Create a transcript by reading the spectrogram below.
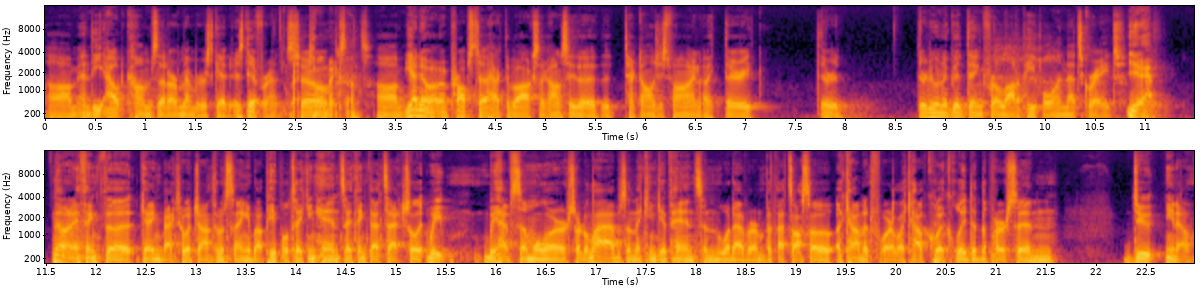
Um, and the outcomes that our members get is different. so totally makes sense. Um, yeah, no. uh, Props to Hack the Box. Like honestly, the the technology's fine. Like they they're they're doing a good thing for a lot of people, and that's great. Yeah. No, and I think the getting back to what Jonathan was saying about people taking hints, I think that's actually we we have similar sort of labs and they can give hints and whatever, but that's also accounted for. Like how quickly did the person do you know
